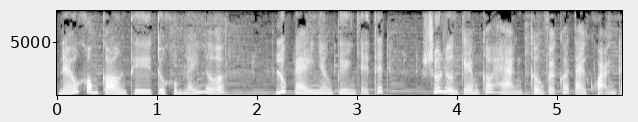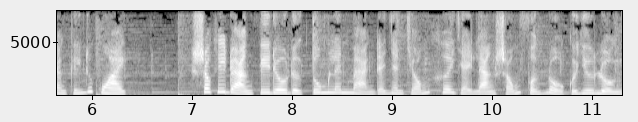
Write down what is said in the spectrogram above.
Nếu không còn thì tôi không lấy nữa. Lúc này nhân viên giải thích, số lượng kem có hạn cần phải có tài khoản đăng ký nước ngoài. Sau khi đoạn video được tung lên mạng đã nhanh chóng khơi dậy làn sóng phẫn nộ của dư luận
